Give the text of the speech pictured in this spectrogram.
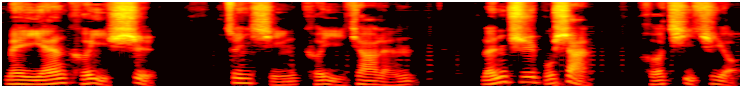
美言可以世，遵行可以加人。人之不善，何气之有？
